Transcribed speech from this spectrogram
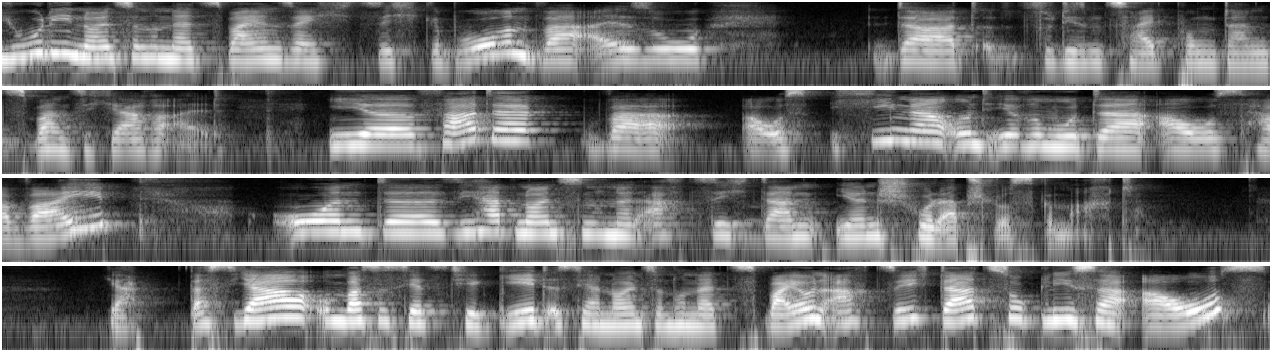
Juli 1962 geboren, war also da zu diesem Zeitpunkt dann 20 Jahre alt. Ihr Vater war aus China und ihre Mutter aus Hawaii. Und äh, sie hat 1980 dann ihren Schulabschluss gemacht. Ja, das Jahr, um was es jetzt hier geht, ist ja 1982. Da zog Lisa aus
